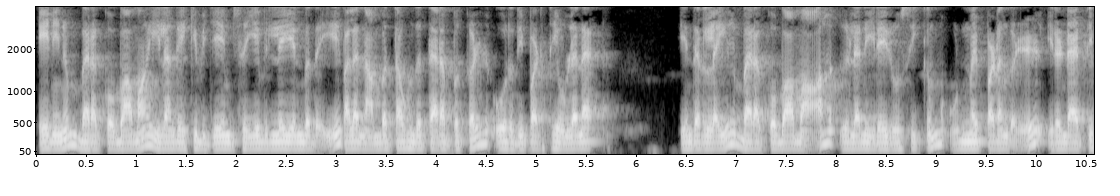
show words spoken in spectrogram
எனினும் பராக் ஒபாமா இலங்கைக்கு விஜயம் செய்யவில்லை என்பதை பல நம்பத்தகுந்த தரப்புகள் உறுதிப்படுத்தியுள்ளன. இந்த நிலையில் பராக் ஒபாமா இளநீரை ருசிக்கும் உண்மை படங்கள் இரண்டாயிரத்தி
